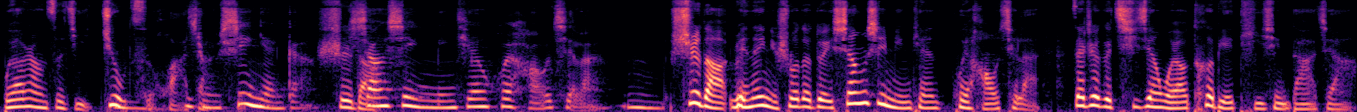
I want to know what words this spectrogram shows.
不要让自己就此滑一种下去。信念感，是的相信明天会好起来。嗯，是的，瑞内，你说的对，相信明天会好起来。在这个期间，我要特别提醒大家，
